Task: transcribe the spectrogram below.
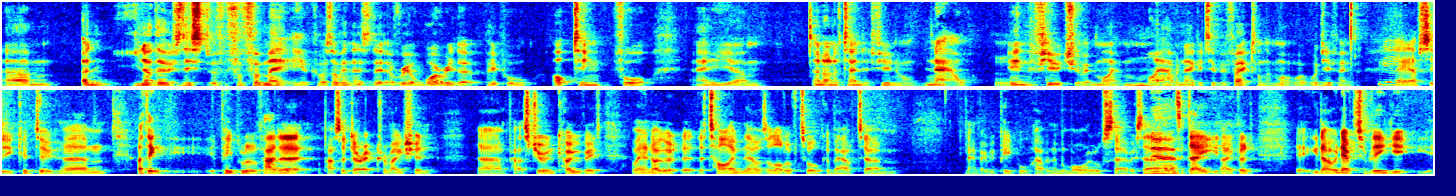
Um, and, you know, there is this, for, for me, of course, I think there's the, a real worry that people opting for a, um, an unattended funeral now, Mm. in the future, it might might have a negative effect on them. What, what, what do you think? Yeah, absolutely could do. Um, I think people who have had a perhaps a direct cremation, um, perhaps during COVID. I mean, I know at at the time there was a lot of talk about. Um, you know, maybe people having a memorial service at Yeah. a later date, you know, but you know, inevitably you,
